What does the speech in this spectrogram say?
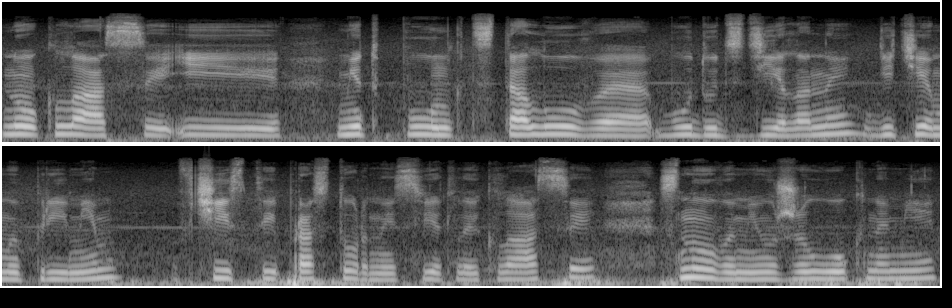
но классы и медпункт, столовая будут сделаны. Детей мы примем в чистые, просторные, светлые классы с новыми уже окнами.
